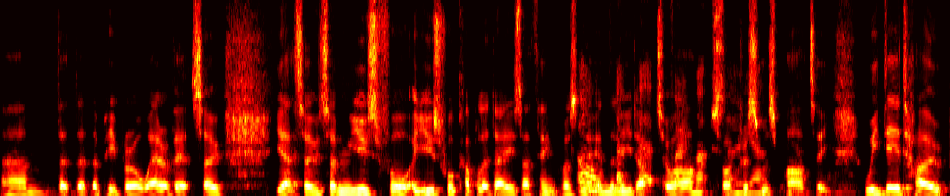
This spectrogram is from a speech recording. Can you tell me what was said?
um, that, that the people are aware of it. So, yeah, so some useful a useful couple of days, I think, wasn't it, in the lead up to our to so. Christmas Yeah. party we did hope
